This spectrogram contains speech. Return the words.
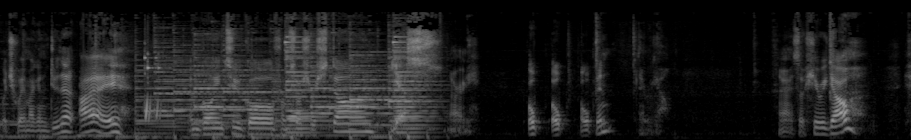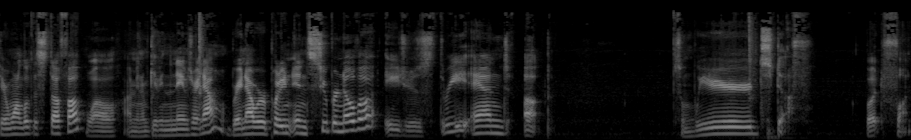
Which way am I going to do that? I am going to go from Sorcerer's Stone. Yes. Alrighty. Oh, oh, open. There we go. Alright, so here we go. If you want to look this stuff up, well, I mean, I'm giving the names right now. Right now, we're putting in Supernova, ages 3 and up. Some weird stuff, but fun.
